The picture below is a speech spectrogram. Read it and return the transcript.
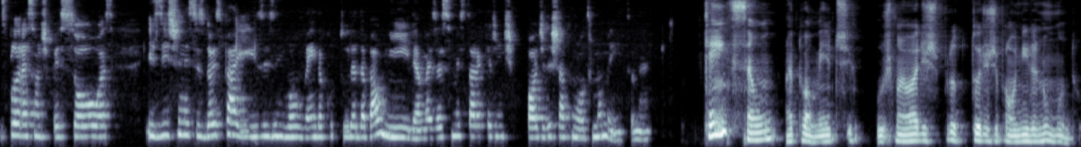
exploração de pessoas, existe nesses dois países envolvendo a cultura da baunilha, mas essa é uma história que a gente pode deixar para um outro momento, né? Quem são atualmente os maiores produtores de baunilha no mundo?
